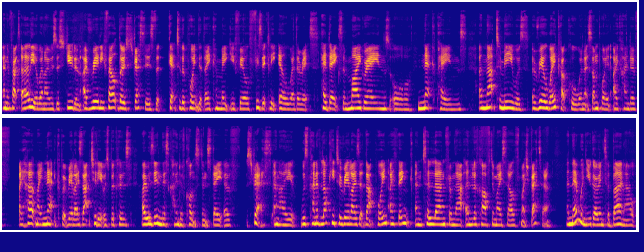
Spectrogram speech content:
and in fact earlier when I was a student, I've really felt those stresses that get to the point that they can make you feel physically ill, whether it's headaches and migraines or neck pains. And that to me was a real wake up call when at some point I kind of I hurt my neck, but realized actually it was because I was in this kind of constant state of stress. And I was kind of lucky to realize at that point, I think, and to learn from that and look after myself much better. And then when you go into burnout,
